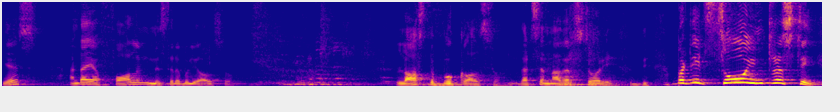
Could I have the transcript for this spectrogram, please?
Yes? And I have fallen miserably also lost the book also. That's another story. But it's so interesting.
